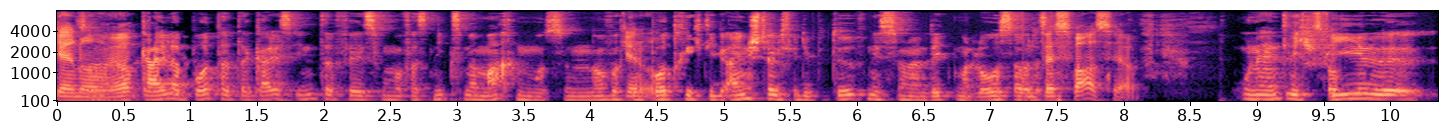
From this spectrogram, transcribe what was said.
Genau, so ja. Ein geiler Bot hat ein geiles Interface, wo man fast nichts mehr machen muss und einfach genau. den Bot richtig einstellt für die Bedürfnisse und dann legt man los. Aber und das, das war's, ja unendlich so. viel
